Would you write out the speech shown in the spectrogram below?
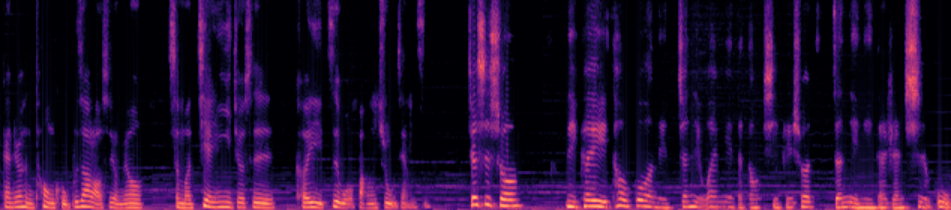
感觉很痛苦。不知道老师有没有什么建议，就是可以自我帮助这样子？就是说，你可以透过你整理外面的东西，比如说整理你的人事物，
